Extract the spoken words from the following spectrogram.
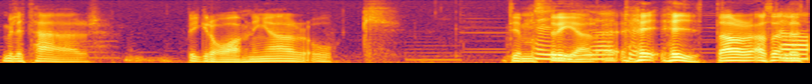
militärbegravningar och demonstrerar, Hejar, typ. he, hejtar, alltså eller Ja.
